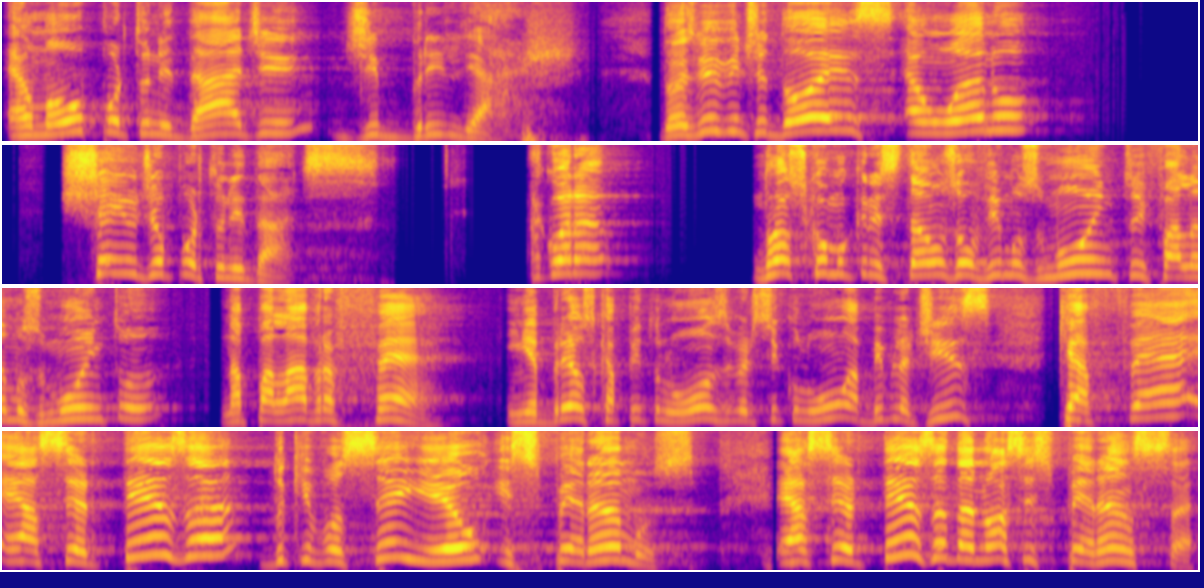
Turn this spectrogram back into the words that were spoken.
é uma oportunidade de brilhar. 2022 é um ano cheio de oportunidades. Agora, nós como cristãos ouvimos muito e falamos muito na palavra fé. Em Hebreus capítulo 11, versículo 1, a Bíblia diz que a fé é a certeza do que você e eu esperamos é a certeza da nossa esperança,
